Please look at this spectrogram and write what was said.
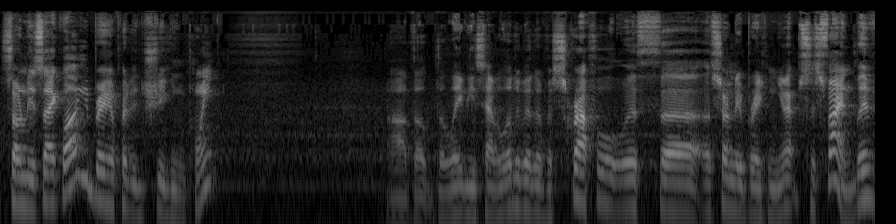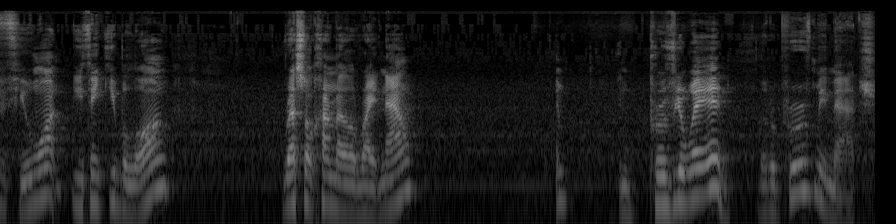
Sonya's like, well, you bring up an intriguing point. Uh, the, the ladies have a little bit of a scruffle with uh, Sonya breaking it up. Says, fine, Liv, if you want, you think you belong, wrestle Carmella right now and, and prove your way in. Little prove me match.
